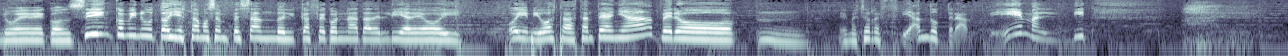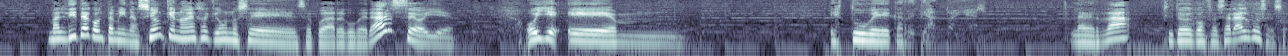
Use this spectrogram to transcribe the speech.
9 con 5 minutos y estamos empezando el café con nata del día de hoy. Oye, mi voz está bastante dañada, pero mm, me estoy resfriando otra vez, maldito. Ay, maldita contaminación que no deja que uno se, se pueda recuperarse, oye. Oye, eh, estuve carreteando ayer. La verdad, si tengo que confesar algo, es eso.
